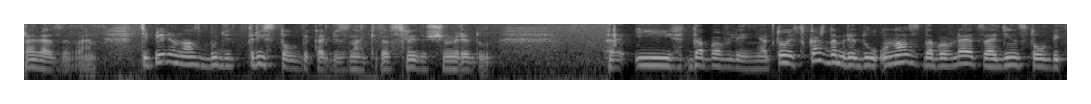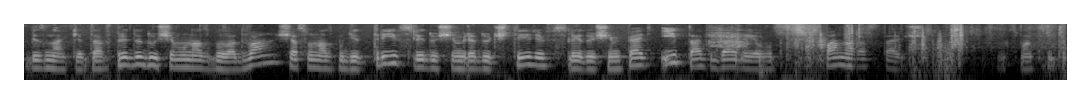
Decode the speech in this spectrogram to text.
Провязываем. Теперь у нас будет три столбика без накида в следующем ряду. Э, и добавление. То есть в каждом ряду у нас добавляется один столбик без накида. В предыдущем у нас было 2 сейчас у нас будет 3 в следующем ряду 4 в следующем 5 и так далее. Вот по нарастающей вот смотрите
